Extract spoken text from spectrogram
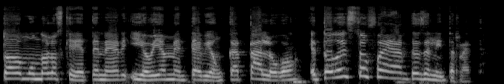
todo el mundo los quería tener y obviamente había un catálogo. Eh, todo esto fue antes del Internet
